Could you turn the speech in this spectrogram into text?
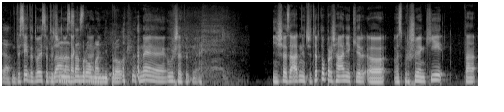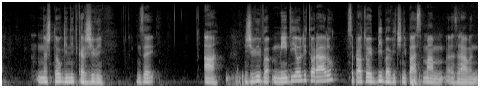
Ja. 10 do 20 oči na Glavno, vsaki sam. Roman ni prav. Ne, Urša tudi ne. In še zadnje, četrto vprašanje, kjer uh, vas sprašujem, kje ta naš dolgi nitkar živi. In zdaj, A, živi v mediju litoralu, se pravi, to je bibavični pas, imam eh, zraven,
